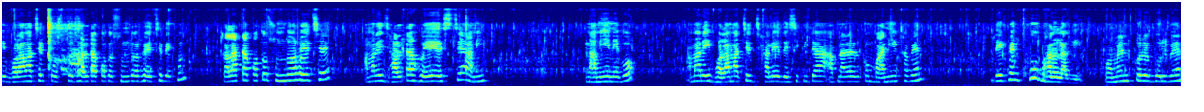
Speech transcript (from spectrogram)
এই ভোলা মাছের পোস্ত ঝালটা কত সুন্দর হয়েছে দেখুন। কালারটা কত সুন্দর হয়েছে। আমার এই ঝালটা হয়ে এসছে, আমি নামিয়ে নেব। আমার এই ভোলা মাছের ঝালের রেসিপিটা আপনারা এরকম বানিয়ে খাবেন। দেখবেন খুব ভালো লাগে। কমেন্ট করে বলবেন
